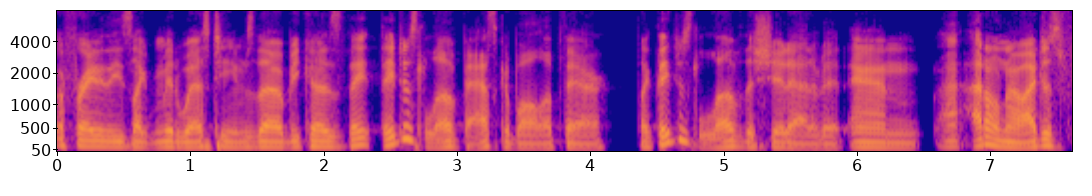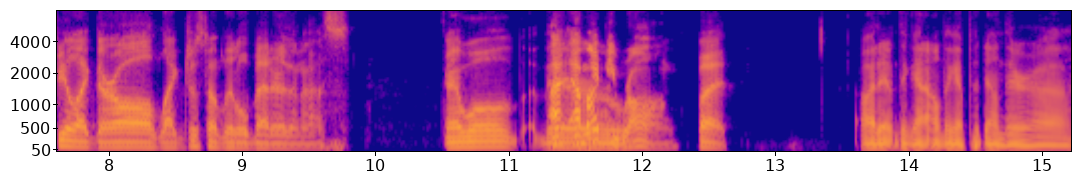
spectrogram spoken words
afraid of these like Midwest teams though because they they just love basketball up there. Like they just love the shit out of it, and I, I don't know. I just feel like they're all like just a little better than us. yeah, well, I, I might be wrong, but Oh, I didn't think I, don't think I put down their uh,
